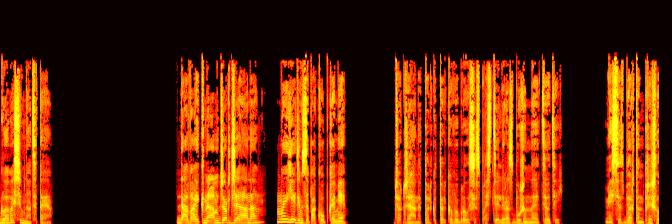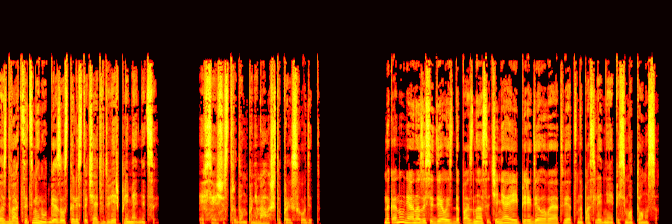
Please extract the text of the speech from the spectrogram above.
Глава 17. «Давай к нам, Джорджиана. Мы едем за покупками». Джорджиана только-только выбралась из постели, разбуженная тетей. Миссис Бертон пришлось двадцать минут без устали стучать в дверь племянницы. И все еще с трудом понимала, что происходит. Накануне она засиделась допоздна, сочиняя и переделывая ответ на последнее письмо Томаса.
